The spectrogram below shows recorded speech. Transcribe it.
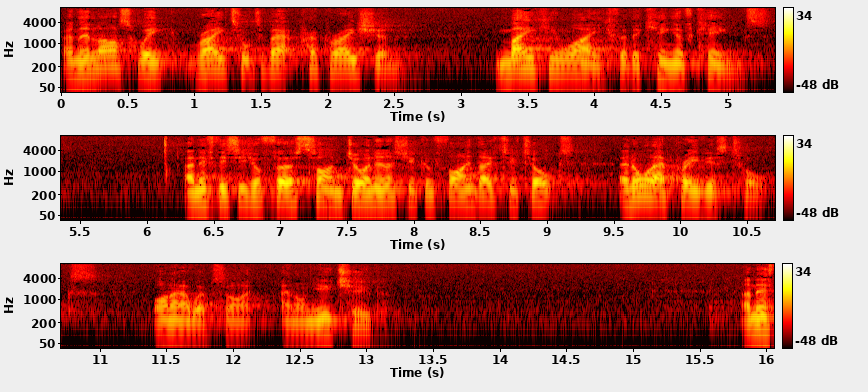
And then last week, Ray talked about preparation, making way for the King of Kings. And if this is your first time joining us, you can find those two talks and all our previous talks on our website and on YouTube. And, if,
